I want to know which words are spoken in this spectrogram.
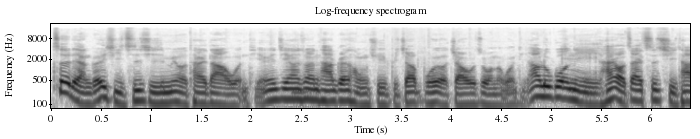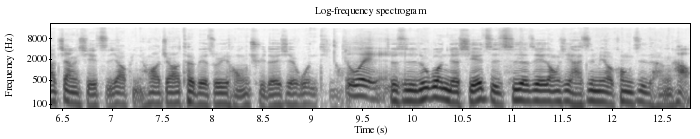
这两个一起吃其实没有太大的问题，因为金氨酸它跟红曲比较不会有交互作用的问题。那如果你还有在吃其他降血脂药品的话，就要特别注意红曲的一些问题哦。对，就是如果你的血脂吃的这些东西还是没有控制的很好，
